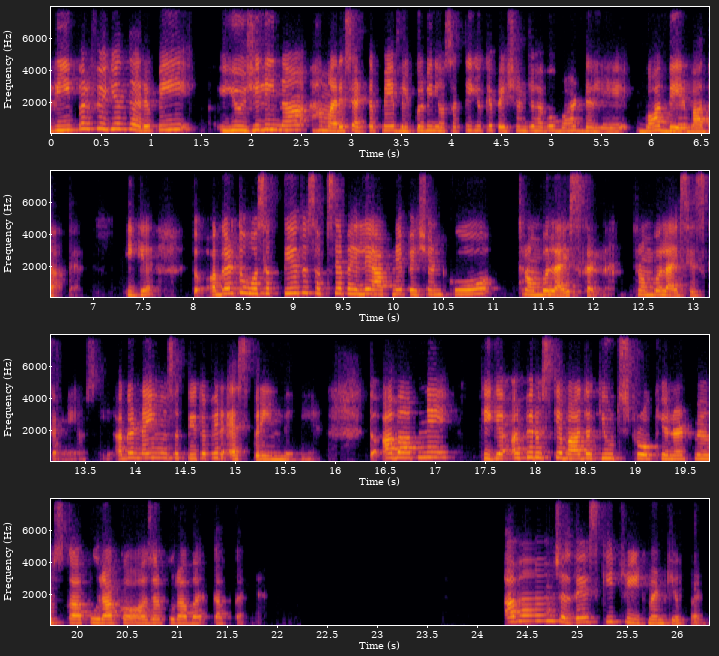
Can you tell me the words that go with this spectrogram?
रिपरफ्यूजन थेरेपी यूजुअली ना हमारे सेटअप में बिल्कुल भी नहीं हो सकती क्योंकि पेशेंट जो है वो बहुत डिले बहुत देर बाद आता है, ठीक है? तो अगर तो हो सकती है तो सबसे पहले आपने पेशेंट को थ्रोम्बोलाइज करना है थ्रोम्बोलाइसिस करनी है उसकी। अगर नहीं हो सकती तो फिर एस्प्रीन देनी है। तो अब आपने, ठीक है, और फिर उसके बाद अक्यूट स्ट्रोक यूनिट में उसका पूरा कॉज और पूरा वर्कअप करना है। अब हम चलते हैं इसकी ट्रीटमेंट के ऊपर।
